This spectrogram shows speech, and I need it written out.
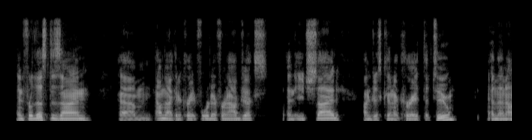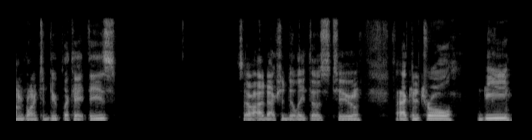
And for this design, um, I'm not going to create four different objects in each side. I'm just going to create the two, and then I'm going to duplicate these. So I'd actually delete those two. Uh, control D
